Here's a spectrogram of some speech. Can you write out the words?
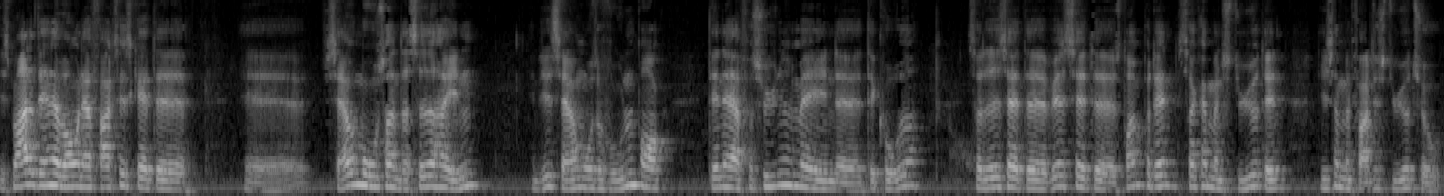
Det smarte af den her vogn er faktisk, at øh, øh, servomotoren, der sidder herinde, en lille servomotor for Ulenbrock, den er forsynet med en øh, dekoder, således at øh, ved at sætte øh, strøm på den, så kan man styre den, ligesom man faktisk styrer tog.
